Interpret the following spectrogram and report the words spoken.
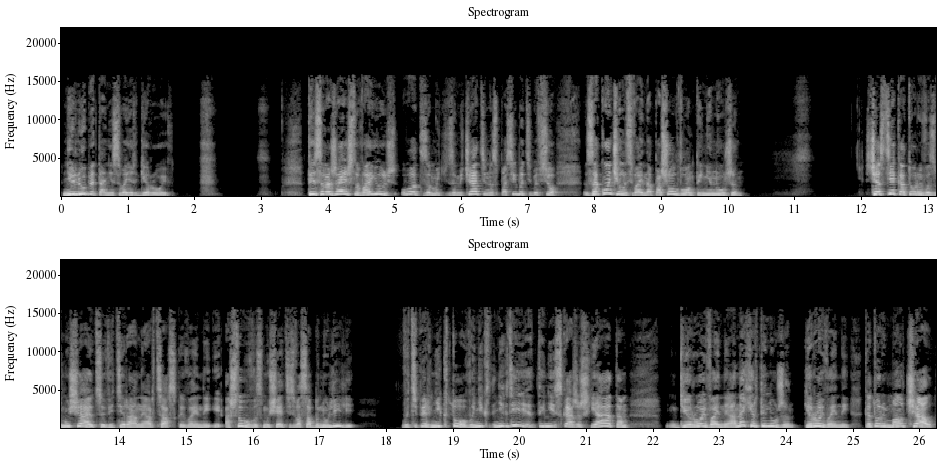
Не любят они своих героев. Ты сражаешься, воюешь. Вот, замечательно, спасибо тебе, все. Закончилась война, пошел вон, ты не нужен. Сейчас те, которые возмущаются, ветераны Арцахской войны, и, а что вы возмущаетесь? Вас обнулили? Вы теперь никто. Вы ник, нигде ты не скажешь, я там герой войны. А нахер ты нужен? Герой войны, который молчал,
